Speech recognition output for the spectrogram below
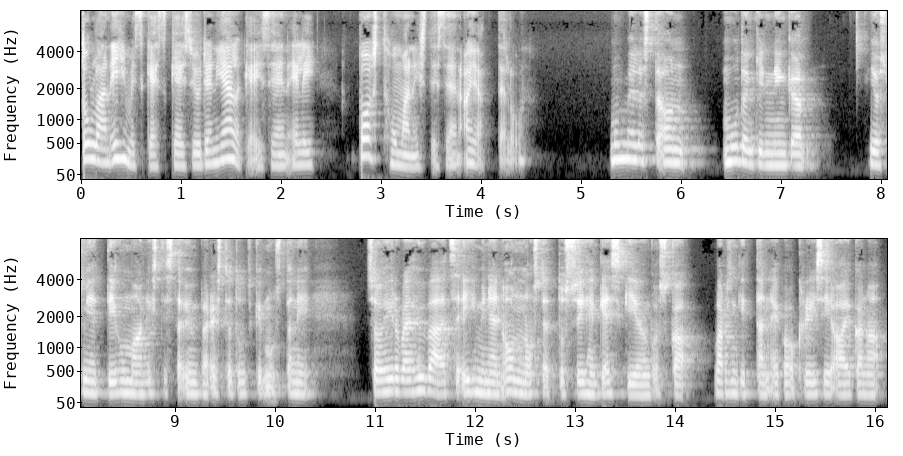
tullaan ihmiskeskeisyyden jälkeiseen eli posthumanistiseen ajatteluun? Mun mielestä on muutenkin, niin kuin, jos miettii humanistista ympäristötutkimusta, niin se on hirveän hyvä, että se ihminen on nostettu siihen keskiöön, koska varsinkin tämän ekokriisin aikana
